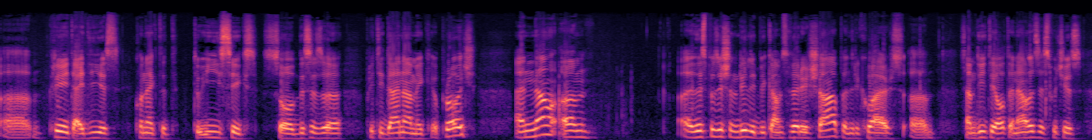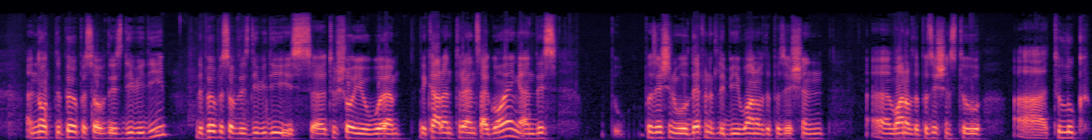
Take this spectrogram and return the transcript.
um, create ideas connected to e6 so this is a pretty dynamic approach and now um, uh, this position really becomes very sharp and requires uh, some detailed analysis which is uh, not the purpose of this DVD the purpose of this DVD is uh, to show you where the current trends are going and this position will definitely be one of the position uh, one of the positions to uh, to look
